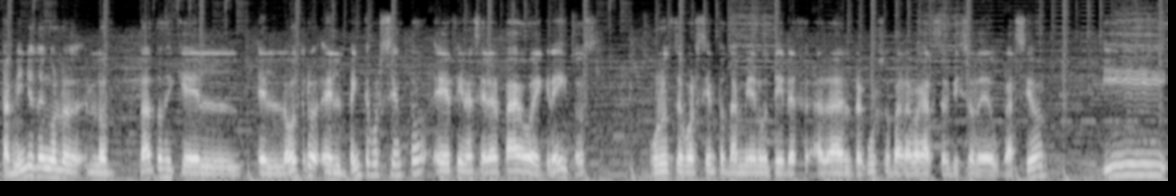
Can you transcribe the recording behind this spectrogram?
También yo tengo lo- los datos de que el, el otro, el 20% eh, financiará el pago de créditos. Un 11% también utilizará el recurso para pagar servicios de educación. Y,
